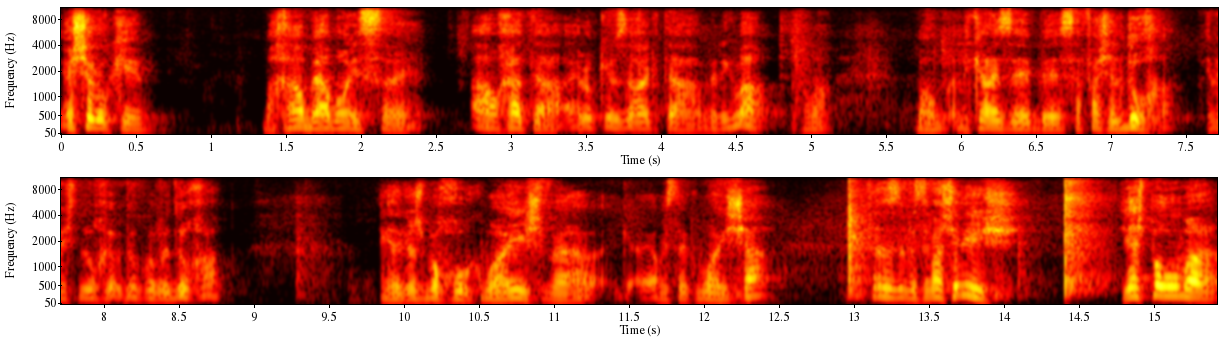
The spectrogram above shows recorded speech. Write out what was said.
יש אלוקים, מחר בעמו ישראל, עם חטא, אלוקים זרק את העם, ונגמר. כלומר, נקרא לזה בשפה של דוחה. אם יש דוחה דוחה ודוחה, נגיד הקדוש ברוך הוא כמו האיש והעם ישראל כמו האישה, לזה בשפה של איש. יש פה אומה,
